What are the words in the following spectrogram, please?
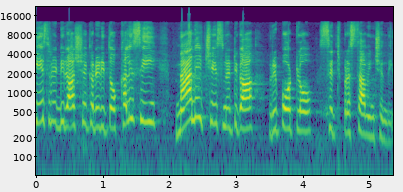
కేసిరెడ్డి రాజశేఖర రెడ్డితో కలిసి మేనేజ్ చేసినట్టుగా రిపోర్ట్లో సిట్ ప్రస్తావించింది.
